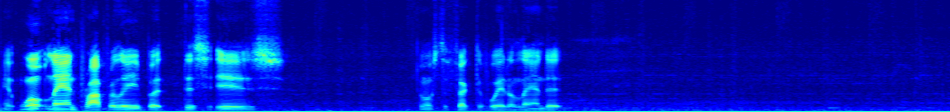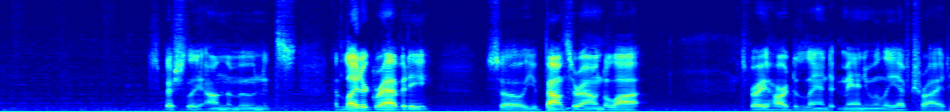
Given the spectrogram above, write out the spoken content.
it won't land properly, but this is the most effective way to land it. Especially on the moon, it's a lighter gravity so you bounce around a lot. It's very hard to land it manually. I've tried.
